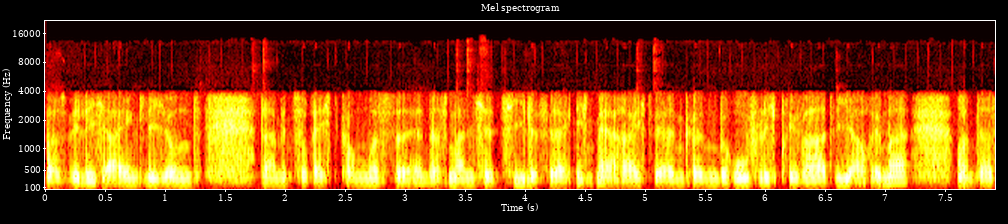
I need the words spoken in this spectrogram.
was will ich eigentlich und damit zurechtkommen muss, äh, dass manche Ziele vielleicht nicht mehr erreicht werden können, beruflich, privat, wie auch immer. Und das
